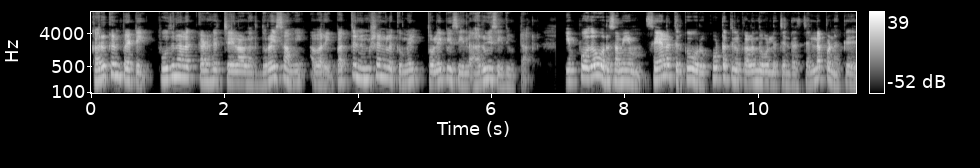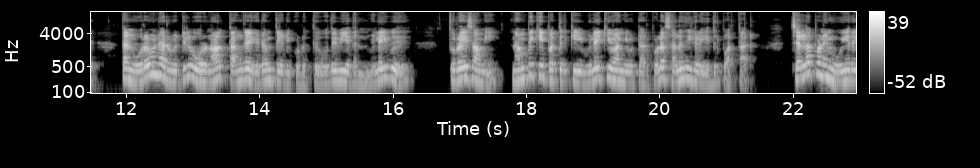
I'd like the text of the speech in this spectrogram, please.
கருக்கன்பேட்டை பொதுநலக் கழகச் செயலாளர் துரைசாமி அவரை பத்து நிமிஷங்களுக்கு மேல் தொலைபேசியில் அறுவை செய்துவிட்டார் எப்போதோ ஒரு சமயம் சேலத்திற்கு ஒரு கூட்டத்தில் கலந்து கொள்ள சென்ற செல்லப்பனுக்கு தன் உறவினர் வீட்டில் ஒரு நாள் தங்க இடம் தேடி கொடுத்து உதவியதன் விளைவு துரைசாமி நம்பிக்கை பத்திரிகையை விலைக்கு வாங்கிவிட்டார் போல சலுகைகளை எதிர்பார்த்தார். செல்லப்பனின் உயிரை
